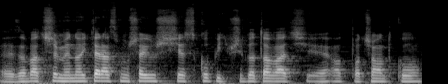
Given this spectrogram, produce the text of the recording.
E, Zobaczymy. No i teraz muszę już się skupić, przygotować e, od początku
